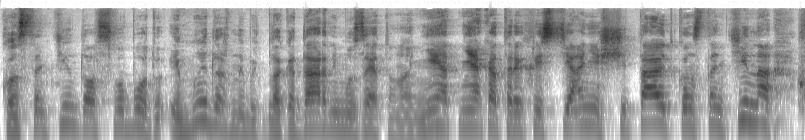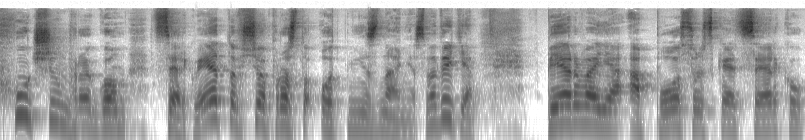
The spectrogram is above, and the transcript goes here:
Константин дал свободу. И мы должны быть благодарны ему за это. Но нет, некоторые христиане считают Константина худшим врагом церкви. Это все просто от незнания. Смотрите, Первая апостольская церковь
